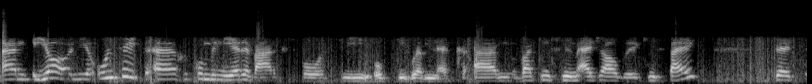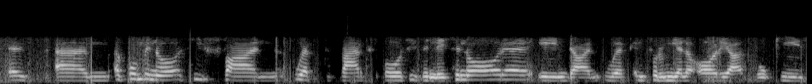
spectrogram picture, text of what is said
Ehm um, ja, nee, ons het 'n uh, gekombineerde werkspasie op die oomblik. Ehm um, wat ons noem agile working space. Dit is ehm um, 'n kombinasie van oop werkspasies en lessenare en dan ook informele areas, hokkies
